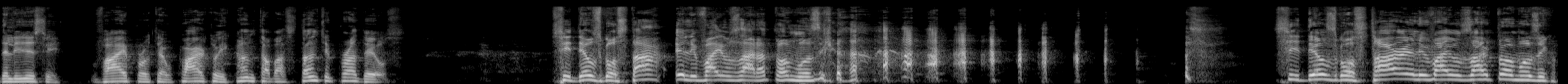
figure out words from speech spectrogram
Ele disse, vai para o teu quarto e canta bastante para Deus. Se Deus gostar, Ele vai usar a tua música. Se Deus gostar, Ele vai usar a tua música.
